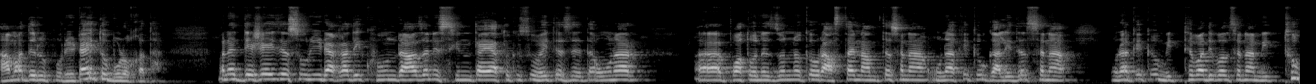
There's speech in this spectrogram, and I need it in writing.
আমাদের উপর, এটাই তো বড় কথা। মানে দেশে যে চুরি, ডাকাতি, খুন রাজধানী চিন্তায় এত কিছু হইতেছে, তা ওনার পতনের জন্য কেউ রাস্তায় নামতেছে না ওনাকে কেউ গালি দিচ্ছে না ওনাকে কেউ মিথ্যেবাদী বলছে না, মিথ্যুক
